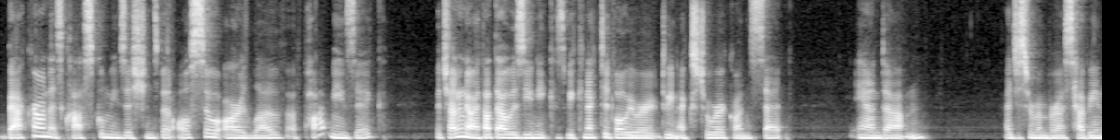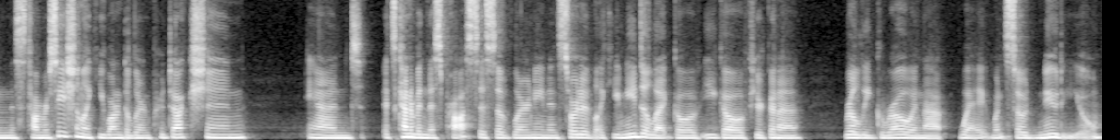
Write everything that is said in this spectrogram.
background as classical musicians, but also our love of pop music, which I don't know, I thought that was unique because we connected while we were doing extra work on set. And um, I just remember us having this conversation like you wanted to learn production. And it's kind of been this process of learning and sort of like you need to let go of ego if you're going to really grow in that way when it's so new to you.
